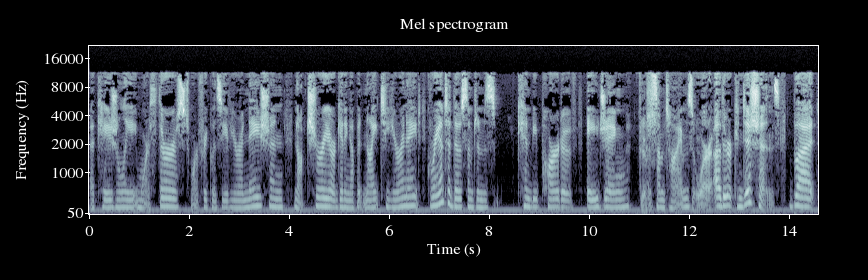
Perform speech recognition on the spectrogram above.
occasionally more thirst, more frequency of urination, nocturia, or getting up at night to urinate. Granted, those symptoms can be part of aging yes. sometimes or other conditions, but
